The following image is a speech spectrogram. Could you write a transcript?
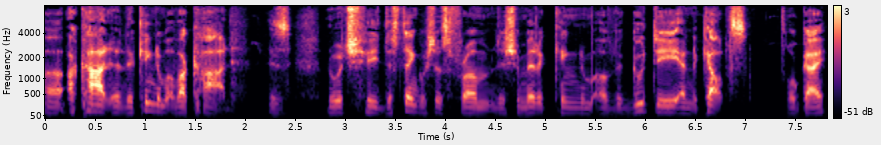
Akkad, the kingdom of Akkad, is which he distinguishes from the Shemitic kingdom of the Guti and the Celts. Okay,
